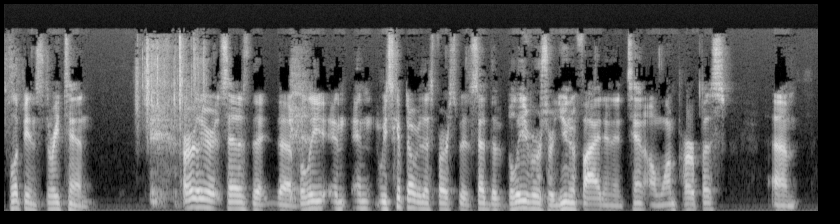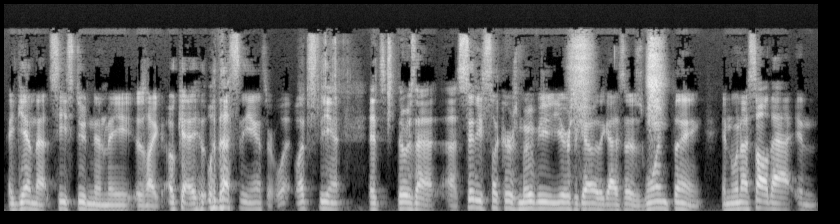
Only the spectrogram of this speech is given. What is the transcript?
Philippians three ten earlier it says that the believe and, and, we skipped over this verse, but it said the believers were unified and intent on one purpose. Um, again, that C student in me is like, okay, well, that's the answer. What, what's the It's there was that uh, City Slickers movie years ago. The guy says one thing, and when I saw that in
